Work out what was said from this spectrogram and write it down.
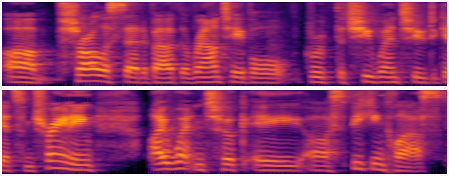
um, Sharla said about the roundtable group that she went to to get some training. I went and took a uh, speaking class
